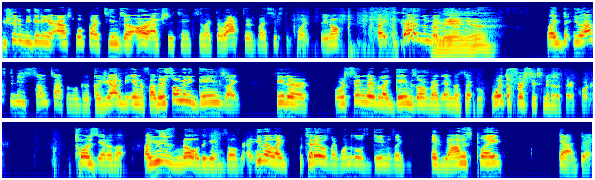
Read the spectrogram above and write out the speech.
you shouldn't be getting your ass whooped by teams that are actually tanking, like the Raptors by sixty points. You know, like that doesn't make I mean, sense. yeah. Like you have to be some type of a good because you got to be in the fight. There's so many games like either we're sitting there, but like game is over at the end of the third with the first six minutes of the third quarter. Towards the end of the like, you just know the game's over. Even like today was like one of those games like if Giannis played, god damn.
